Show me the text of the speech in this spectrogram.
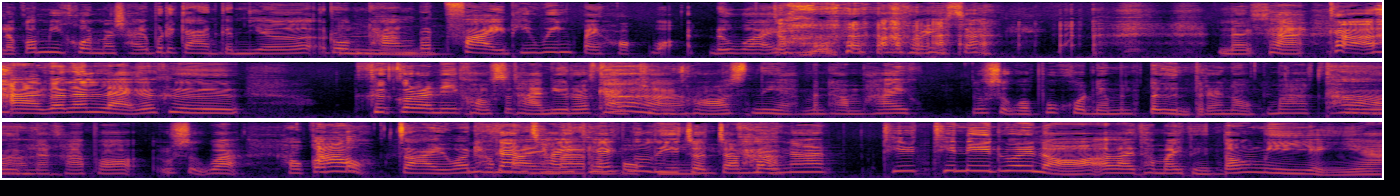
แล้วก็มีคนมาใช้บริการกันเยอะ รวมทั้งอืมรถไฟที่วิ่งไปฮอกวอตส์ด้วยไม่ใช่นะคะค่ะอ่าก็นั่นแหละก็คือคือกรณีของสถานีรถไฟค่ะ King Cross เนี่ยมันทำให้ รู้สึกว่าผู้คนเนี่ยมันตื่นตระหนกมากขึ้นค่ะนะคะ เพราะรู้สึกว่าเขาก็อ้วตกใจว่ามีทำการไมใช้มาเทคระโนบบโลยีนี้จดจำใบค่ะหน้าที่ที่นี่ด้วยเหรออะไรทำไมถึงต้องมีอย่างเงี้ย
